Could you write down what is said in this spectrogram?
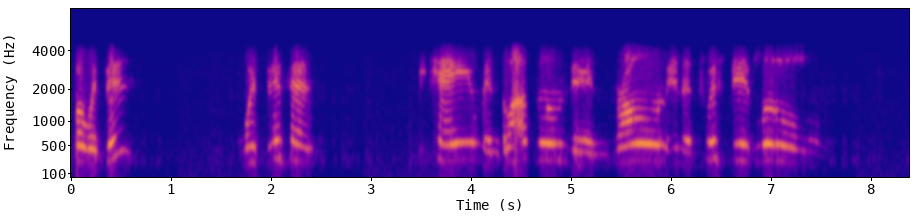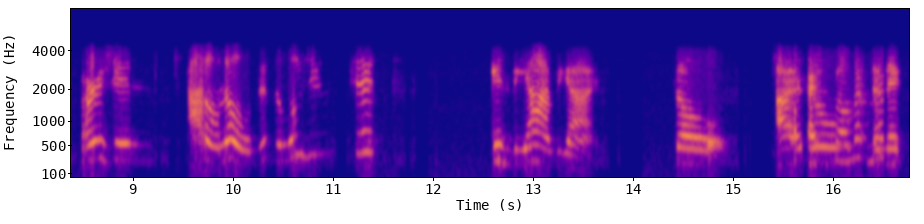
But with this, what this has became and blossomed and grown in a twisted little version, I don't know, this illusion shit is beyond beyond. So I Okay, assume so let- the let- next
